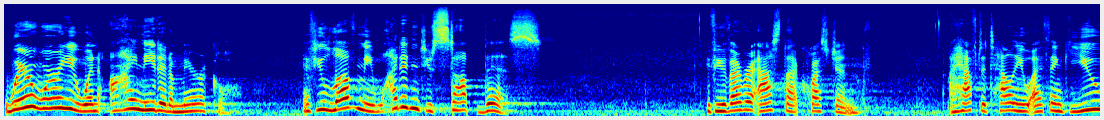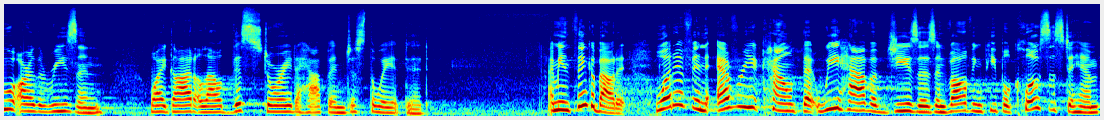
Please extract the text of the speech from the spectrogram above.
Where were you when I needed a miracle? If you love me, why didn't you stop this? If you've ever asked that question, I have to tell you, I think you are the reason why God allowed this story to happen just the way it did. I mean, think about it. What if in every account that we have of Jesus involving people closest to him,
